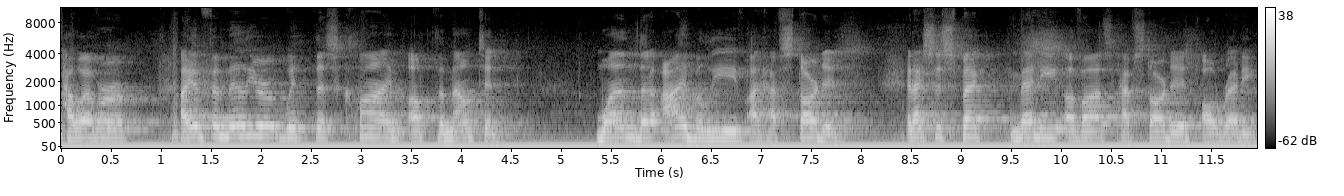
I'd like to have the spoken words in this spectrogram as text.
However, I am familiar with this climb up the mountain, one that I believe I have started, and I suspect many of us have started already.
